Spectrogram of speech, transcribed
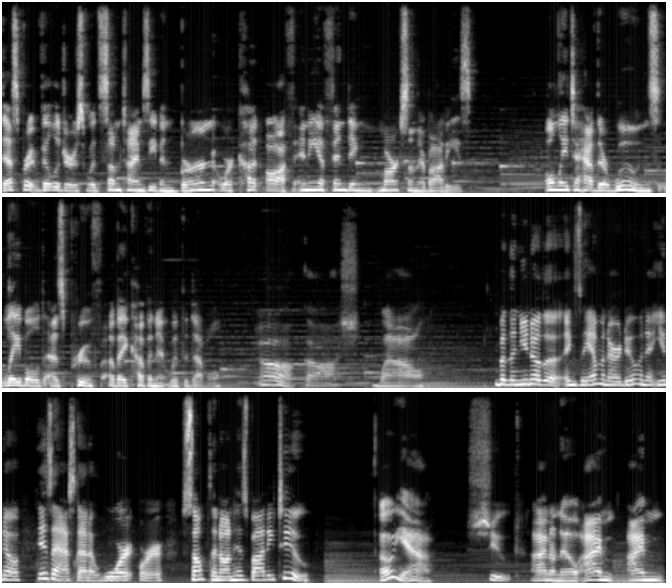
desperate villagers would sometimes even burn or cut off any offending marks on their bodies, only to have their wounds labeled as proof of a covenant with the devil. Oh gosh. Wow. But then you know the examiner doing it. You know his ass got a wart or something on his body too. Oh yeah. Shoot. I don't know. I'm I'm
